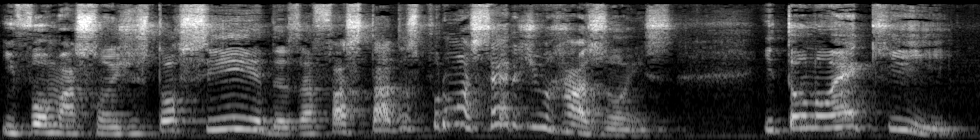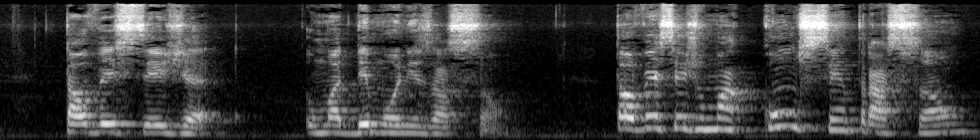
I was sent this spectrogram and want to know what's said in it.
informações distorcidas, afastadas por uma série de razões. Então não é que talvez seja uma demonização. Talvez seja uma concentração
